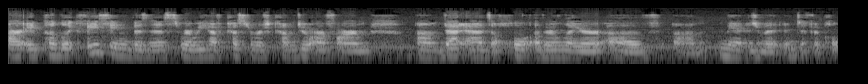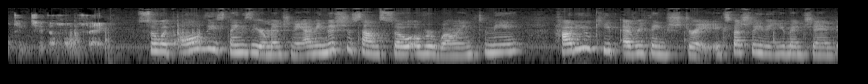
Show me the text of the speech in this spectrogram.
are a public facing business where we have customers come to our farm um, that adds a whole other layer of um, management and difficulty to the whole thing So, with all of these things that you're mentioning, I mean, this just sounds so overwhelming to me. How do you keep everything straight? Especially that you mentioned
